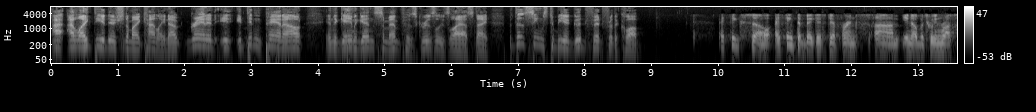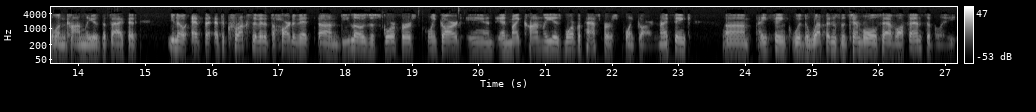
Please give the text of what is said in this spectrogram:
I, I, like the addition of Mike Conley. Now, granted, it, it didn't pan out in the game against the Memphis Grizzlies last night, but this seems to be a good fit for the club. I think so. I think the biggest difference, um, you know, between Russell and Conley is the fact that, you know, at the at the crux of it, at the heart of it, um, D'Lo's a score first point guard, and and Mike Conley is more of a pass first point guard. And I think, um, I think with the weapons the Timberwolves have offensively,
